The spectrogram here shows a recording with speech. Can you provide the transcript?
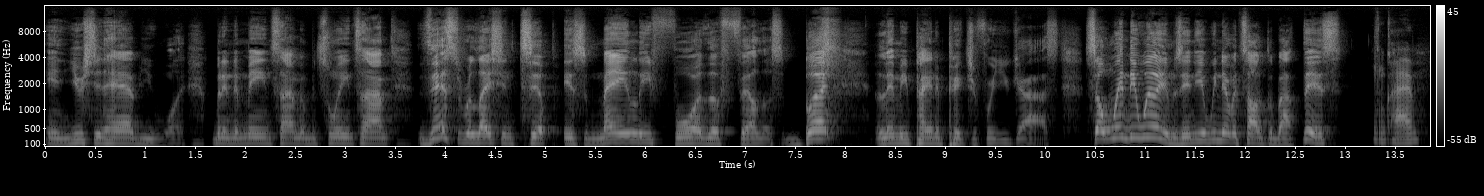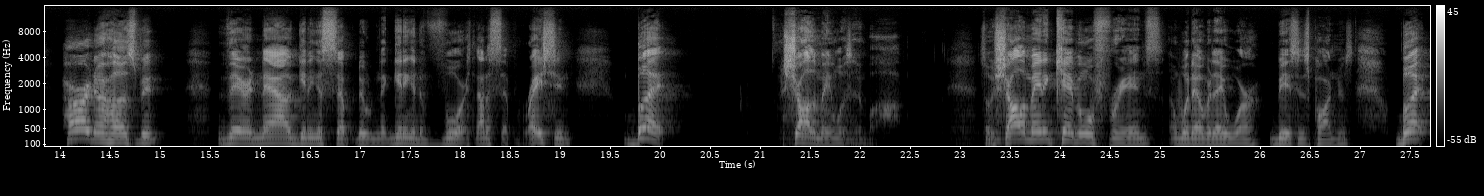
and you should have you one. But in the meantime, in between time, this relation tip is mainly for the fellas. But let me paint a picture for you guys. So Wendy Williams, India, we never talked about this. Okay. Her and her husband, they're now getting a sep- getting a divorce, not a separation, but Charlemagne was involved. So Charlemagne and Kevin were friends, or whatever they were, business partners. But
